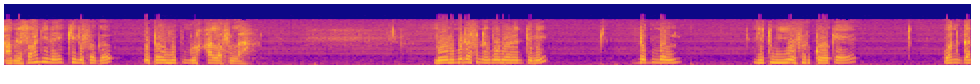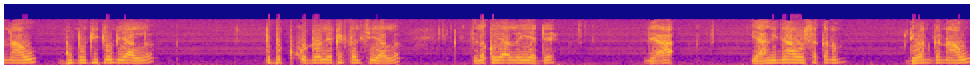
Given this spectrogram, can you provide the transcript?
Am na sax ñu ne kilifa ga ubay yëpp nu xalaf la. Loolu mu def nag moom yonante bi dëgmal nitu yéefar kookee wan gannaaw gumba gi gëm yàlla te bëgg ko tegtal ci yàlla ci la ko yàlla yedde ne ah yaa ngi ñaawal sa kanam di wan gannaaw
